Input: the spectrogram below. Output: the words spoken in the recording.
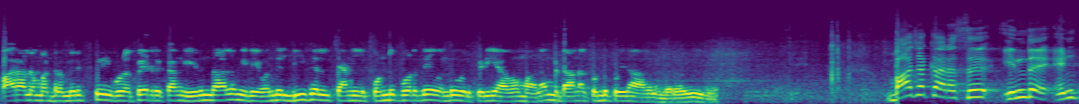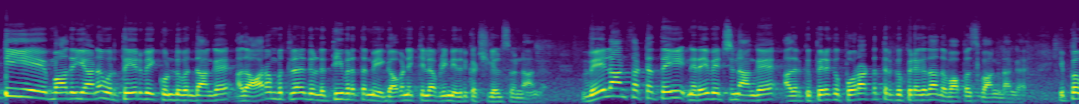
பாராளுமன்றம் இருக்கு இவ்வளவு பேர் இருக்காங்க. இருந்தாலும் இதை வந்து லீகல் சேனலுக்கு கொண்டு போறதே வந்து ஒரு பெரிய அவமானம். பட் ஆனா கொண்டு போய் தான் ஆகணும் வேற வழி இல்லை. பாஜக அரசு இந்த என்டிஏ மாதிரியான ஒரு தேர்வை கொண்டு வந்தாங்க. அது ஆரம்பத்தில் இதோட தீவிரத்தன்மையை கவனிக்கல அப்படின்னு எதிர்க்கட்சிகள் சொன்னாங்க. வேளாண் சட்டத்தை நிறைவேற்றினாங்க. அதற்கு பிறகு போராட்டத்திற்கு பிறகு தான் அதை வாபஸ் வாங்கினாங்க. இப்போ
